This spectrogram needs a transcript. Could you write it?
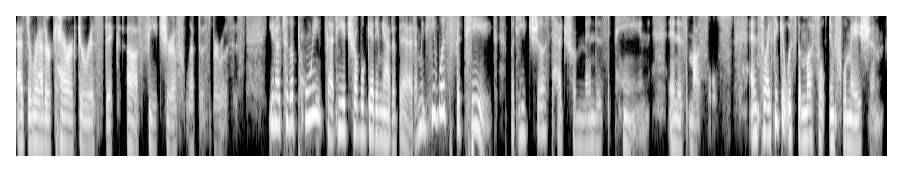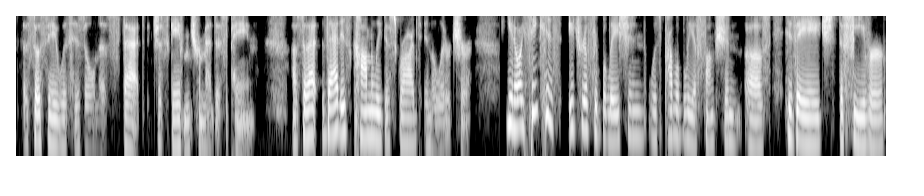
as a rather characteristic uh, feature of leptospirosis. You know, to the point that he had trouble getting out of bed. I mean, he was fatigued, but he just had tremendous pain in his muscles, and so I think it was the muscle inflammation associated with his illness that just gave him tremendous pain. Uh, so that that is commonly described in the literature. You know, I think his atrial fibrillation was probably a function of his age, the fever,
